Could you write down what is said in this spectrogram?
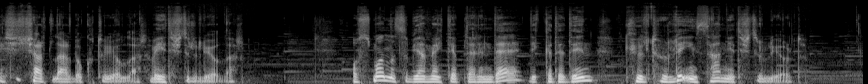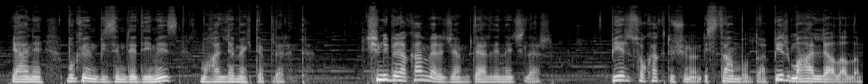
eşit şartlarda okutuluyorlar ve yetiştiriliyorlar. Osmanlı Sıbyan mekteplerinde dikkat edin kültürlü insan yetiştiriliyordu. Yani bugün bizim dediğimiz mahalle mekteplerinde. Şimdi bir rakam vereceğim değerli dinleyiciler. Bir sokak düşünün İstanbul'da bir mahalle alalım.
